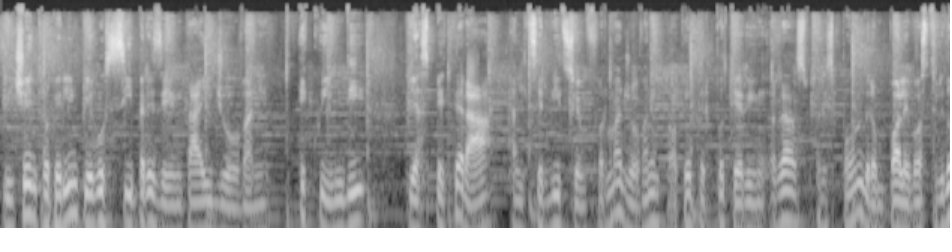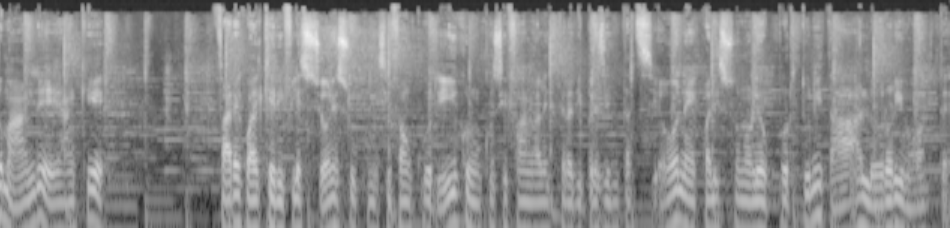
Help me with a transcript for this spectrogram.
il centro per l'impiego si presenta ai giovani e quindi vi aspetterà al servizio Informa Giovani proprio per poter rispondere un po' alle vostre domande e anche fare qualche riflessione su come si fa un curriculum, come si fa una lettera di presentazione, quali sono le opportunità a loro rivolte.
